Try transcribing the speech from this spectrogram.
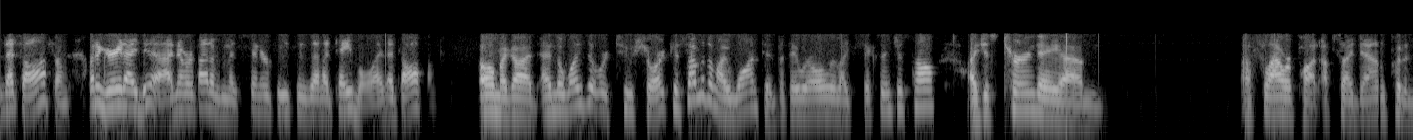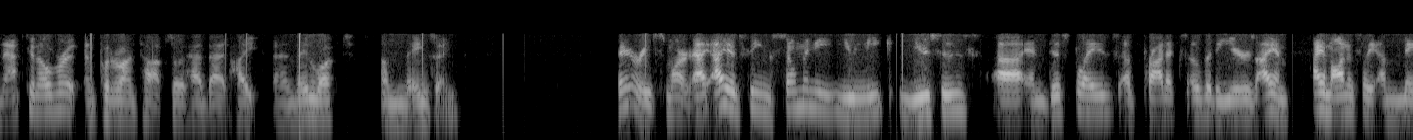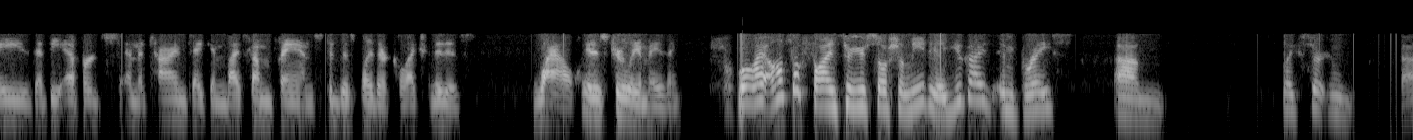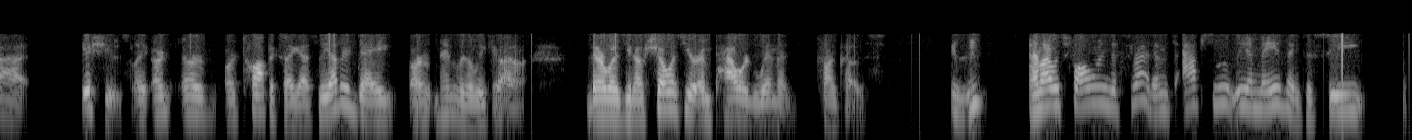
That's awesome. What a great idea. I never thought of them as centerpieces on a table. That's awesome. Oh my god! And the ones that were too short, because some of them I wanted, but they were only like six inches tall. I just turned a um a flower pot upside down, put a napkin over it, and put it on top, so it had that height, and they looked amazing. Very smart. I, I have seen so many unique uses uh, and displays of products over the years. I am I am honestly amazed at the efforts and the time taken by some fans to display their collection. It is wow. It is truly amazing. Well, I also find through your social media, you guys embrace um, like certain uh, issues, like or, or or topics. I guess the other day, or maybe it was a week ago. I don't know. There was, you know, show us your empowered women Funkos. Mm-hmm. And I was following the thread, and it's absolutely amazing to see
